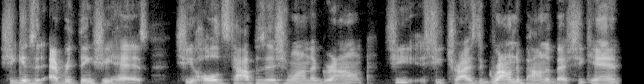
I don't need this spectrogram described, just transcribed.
She gives it everything she has. She holds top position on the ground. She she tries to ground and pound the best she can.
